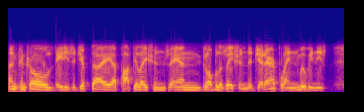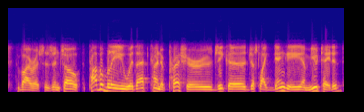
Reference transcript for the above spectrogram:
uncontrolled Aedes aegypti uh, populations, and globalization, the jet airplane moving these viruses. And so, probably with that kind of pressure, Zika, just like dengue, mutated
